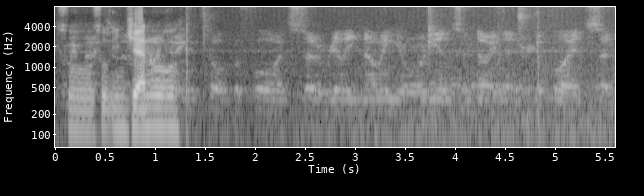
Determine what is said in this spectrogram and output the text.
So so in general. talk before, it's sort of really knowing your audience and knowing their trigger points, and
